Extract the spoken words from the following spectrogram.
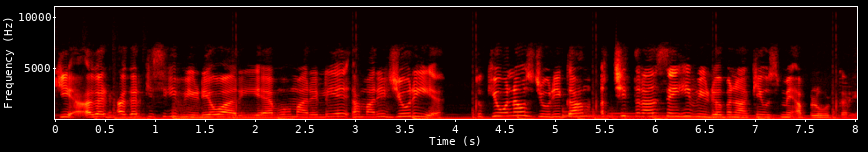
कि अगर अगर किसी की वीडियो आ रही है वो हमारे लिए हमारी ज्यूरी है तो क्यों ना उस ज्यूरी का हम अच्छी तरह से ही वीडियो बना के उसमें अपलोड करें।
